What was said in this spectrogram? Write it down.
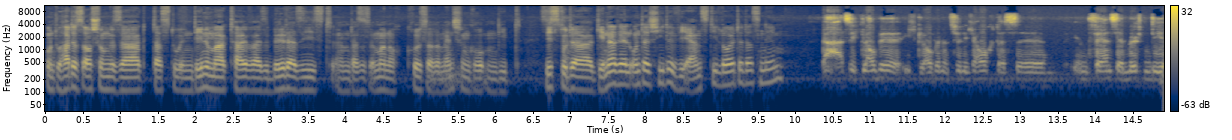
Und du hattest auch schon gesagt, dass du in Dänemark teilweise Bilder siehst, ähm, dass es immer noch größere Menschengruppen gibt. Siehst du da generell Unterschiede, wie ernst die Leute das nehmen? Ja, also ich glaube, ich glaube natürlich auch, dass äh, im Fernsehen möchten die,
